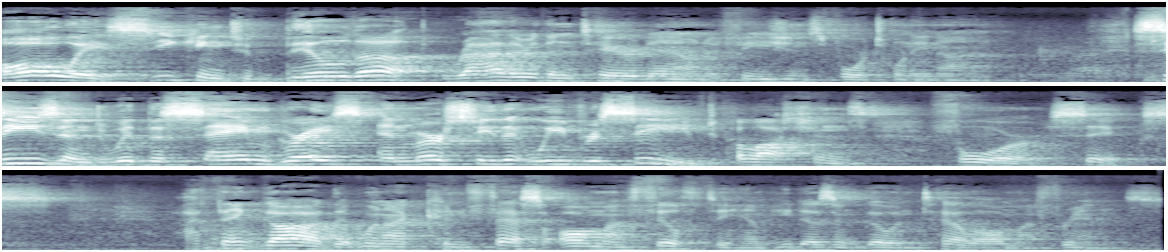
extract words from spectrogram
Always seeking to build up rather than tear down. Ephesians 4.29. Seasoned with the same grace and mercy that we've received. Colossians 4 6. I thank God that when I confess all my filth to Him, He doesn't go and tell all my friends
